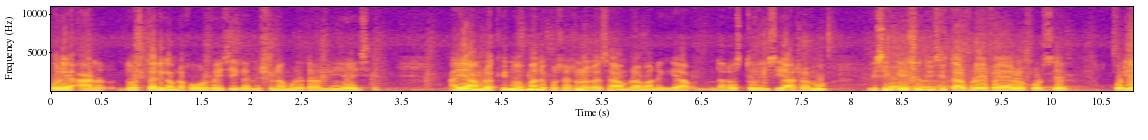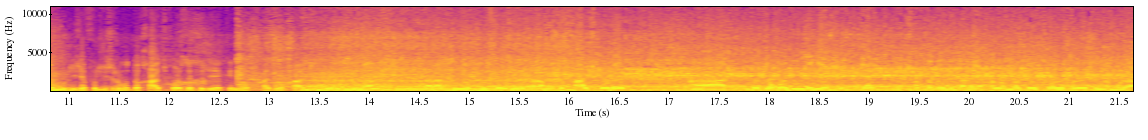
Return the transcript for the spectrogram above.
পরে আর দশ তারিখ আমরা খবর পাইছি এখানে সোনামুড়ে তারা লিয়ে আইছে। আইয়া আমরা কিনো মানে প্রশাসনের কাছে আমরা মানে গিয়া দ্বারস্থ হয়েছি আসামও মিসিং কেসও দিয়েছি তারপরে এফআইআরও করছে। করিয়া পুলিশে, পুলিশের মতো কাজ করছে, খুঁজে কিনো, কাজে কাজ করছে না তারা কিনো, খুঁজ হয়েছিল তারা মতো কাজ করে। আর গত কয়েকদিন থেকে এক সপ্তাহ থেকে তারা একটা লম্বা করে কল করেছেন আমরা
